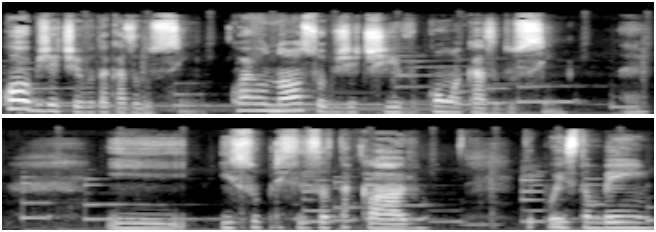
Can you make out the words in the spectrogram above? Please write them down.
qual o objetivo da Casa do Sim? Qual é o nosso objetivo com a Casa do Sim? Né? E isso precisa estar tá claro. Depois também,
